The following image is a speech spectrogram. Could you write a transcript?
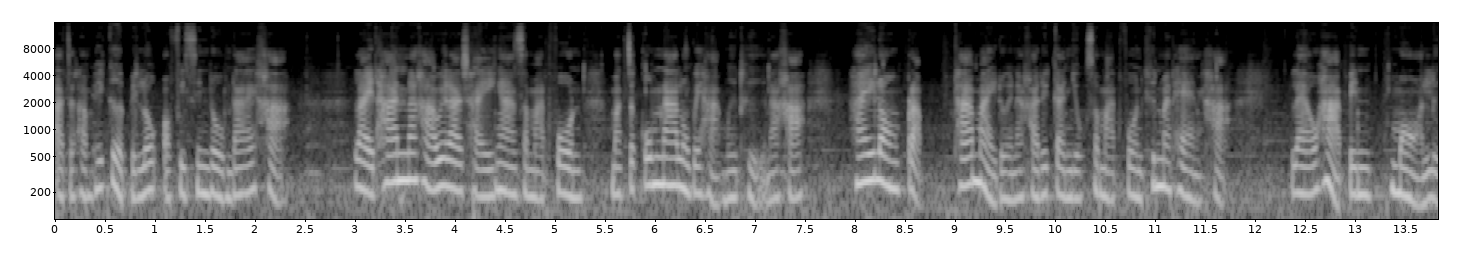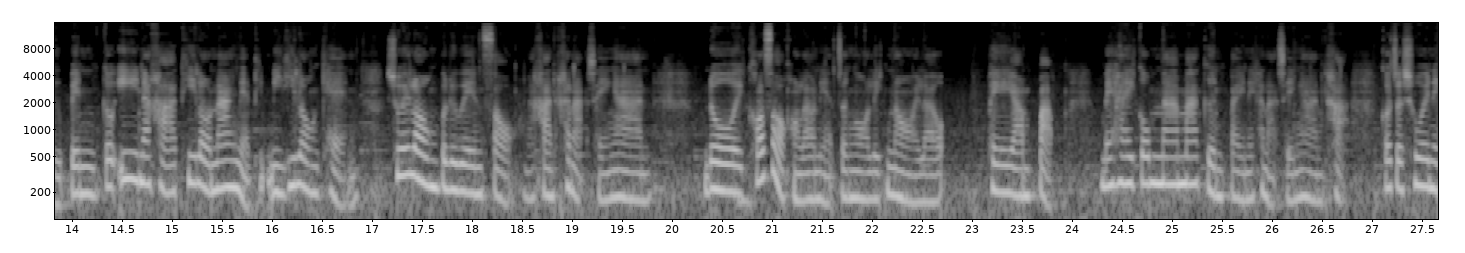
อาจจะทำให้เกิดเป็นโรคออฟฟิศซินโดรมได้ค่ะหลายท่านนะคะ เวลาใช้งานสมาร์ทโฟน มักจะก้มหน้าลงไปหามือถือนะคะ ให้ลองปรับท่าใหม่โดยนะคะ ด้วยการยกสมาร์ทโฟนขึ้นมาแทนค่ะ แล้วหาเป็นหมอนหรือเป็นเก้าอี้นะคะ ที่เรานั่งเนี่ยมีที่รองแขนช่วยรองบริเวณศอกนะคะ ขณะใช้งาน โดยข้อศอกของเราเนี่ยจะงอเล็กน้อยแล้วพยายามปรับไม่ให้ก้มหน้ามากเกินไปในขณะใช้งานค่ะ ก็จะช่วยใน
